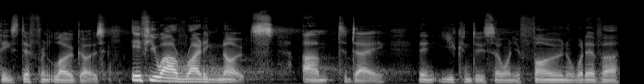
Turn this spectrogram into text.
these different logos. If you are writing notes um, today, then you can do so on your phone or whatever.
